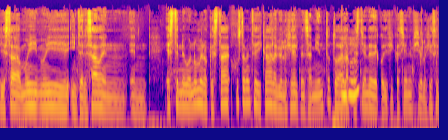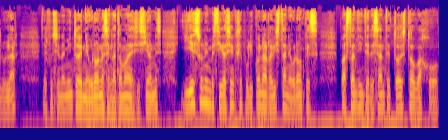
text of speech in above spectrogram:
y estaba muy, muy interesado en, en este nuevo número que está justamente dedicado a la biología del pensamiento, toda la cuestión de decodificación en fisiología celular, el funcionamiento de neuronas en la toma de decisiones, y es una investigación que se publicó en la revista Neurón, que es bastante interesante, todo esto bajo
